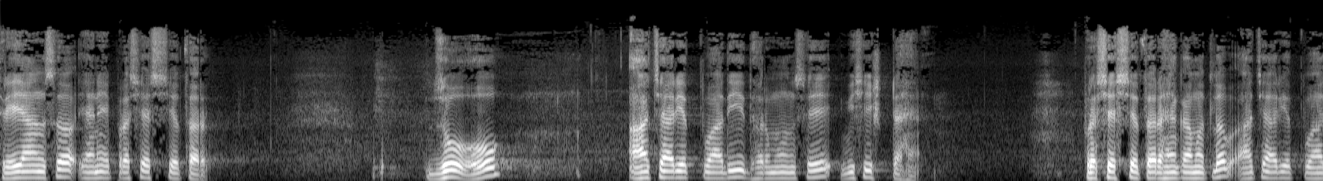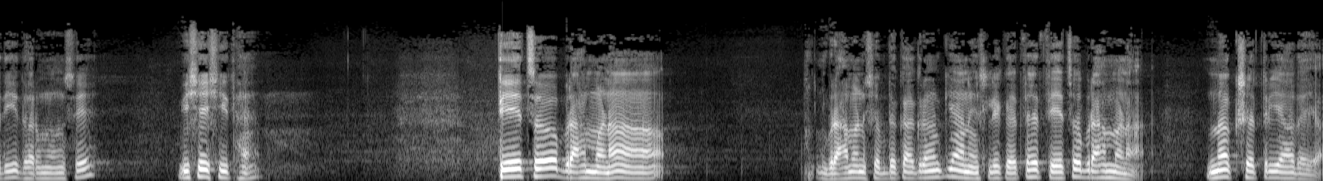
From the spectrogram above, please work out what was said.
श्रेयांश यानी प्रशस्यतर। जो आचार्यवादी धर्मों से विशिष्ट है। प्रशस्यतर है का मतलब आचार्यवादी धर्मों से विशेषित है। तेच ब्राह्मणा। ब्राह्मण शब्द का ग्रहण किया ना, इसलिए कहते हैं तेच ब्राह्मणा, न क्षत्रियादय।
